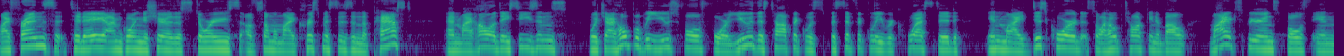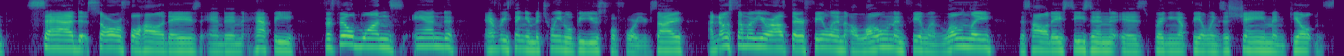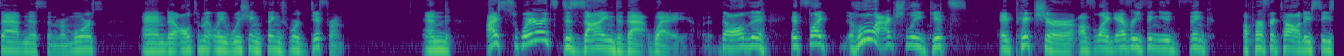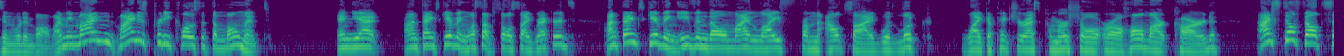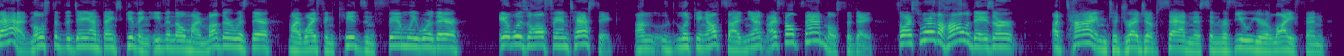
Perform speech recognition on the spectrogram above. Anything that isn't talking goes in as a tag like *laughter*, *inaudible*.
My friends, today I'm going to share the stories of some of my Christmases in the past and my holiday seasons, which I hope will be useful for you. This topic was specifically requested in my Discord, so I hope talking about my experience both in sad, sorrowful holidays and in happy, fulfilled ones and everything in between will be useful for you. Because I, I know some of you are out there feeling alone and feeling lonely this holiday season is bringing up feelings of shame and guilt and sadness and remorse and uh, ultimately wishing things were different. And I swear it's designed that way. All the it's like who actually gets a picture of like everything you'd think a perfect holiday season would involve. I mean, mine mine is pretty close at the moment. And yet on Thanksgiving, what's up Soul Side Records? On Thanksgiving, even though my life from the outside would look like a picturesque commercial or a Hallmark card, I still felt sad most of the day on Thanksgiving, even though my mother was there, my wife and kids and family were there. It was all fantastic on looking outside, and yet I felt sad most of the day. So I swear the holidays are a time to dredge up sadness and review your life and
